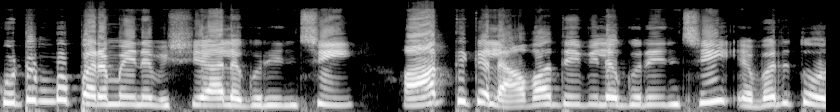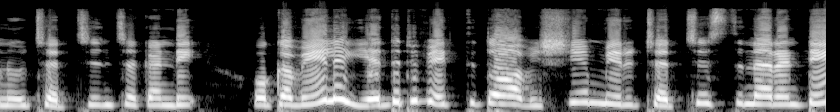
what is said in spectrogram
కుటుంబపరమైన విషయాల గురించి ఆర్థిక లావాదేవీల గురించి ఎవరితోనూ చర్చించకండి. ఒకవేళ ఎదుటి వ్యక్తితో ఆ విషయం మీరు చర్చిస్తున్నారంటే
